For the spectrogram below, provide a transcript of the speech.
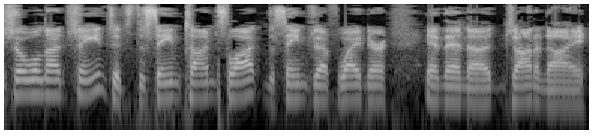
That show will not change. It's the same time slot, the same Jeff Wagner, and then uh, John and I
